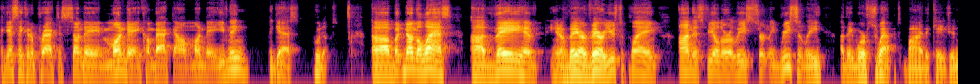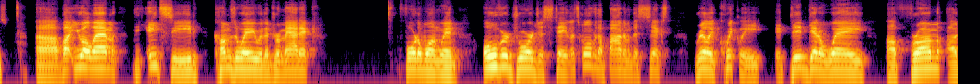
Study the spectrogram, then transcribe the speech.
I guess they could have practiced Sunday and Monday and come back down Monday evening. I guess. Who knows? Uh, but nonetheless, uh, they have, you know, they are very used to playing on this field, or at least certainly recently, uh, they were swept by the Cajuns. Uh, but ULM, the eighth seed, comes away with a dramatic four to one win over Georgia State. Let's go over the bottom of the sixth really quickly. It did get away uh, from a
